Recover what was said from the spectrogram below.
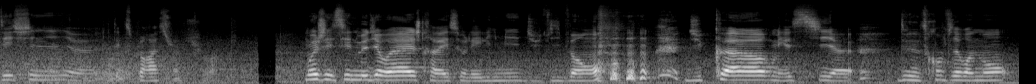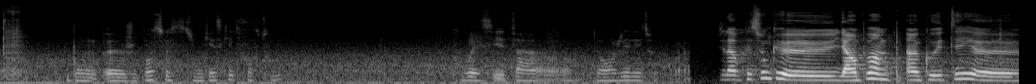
défini euh, d'exploration, tu vois. Moi, j'ai essayé de me dire, ouais, je travaille sur les limites du vivant, du corps, mais aussi de notre environnement. Bon, je pense que c'est une casquette fourre-tout pour essayer de, de ranger des trucs. J'ai l'impression qu'il y a un peu un, côté, euh,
